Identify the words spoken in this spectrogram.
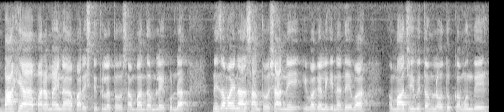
బాహ్యపరమైన పరిస్థితులతో సంబంధం లేకుండా నిజమైన సంతోషాన్ని ఇవ్వగలిగిన దేవా మా జీవితంలో దుఃఖం ఉంది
